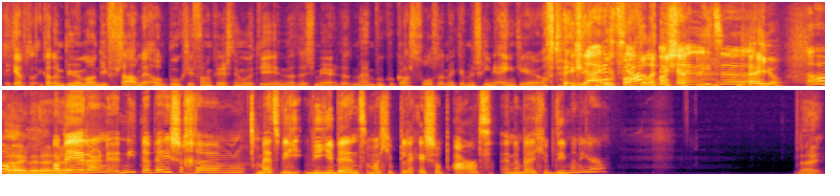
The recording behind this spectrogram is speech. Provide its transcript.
ik, heb, ik had een buurman die verzamelde elk boekje van Krishnamurti in. Dat is meer dat mijn boekenkast vol staat. Maar ik heb misschien één keer of twee keer Ja, boek echt? van Ja? gelezen. Was jij niet... Nee joh. Oh. Nee, nee, nee. Maar ben je daar niet mee bezig ehm, met wie, wie je bent en wat je plek is op aard en een beetje op die manier? Nee.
